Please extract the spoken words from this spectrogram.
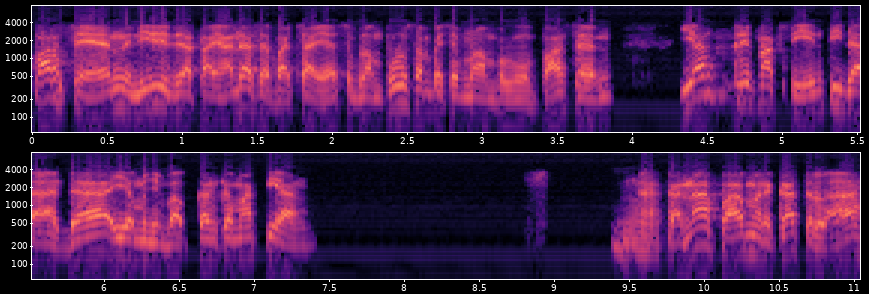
persen, ini data yang ada saya baca ya, 90 sampai 95 persen yang divaksin tidak ada yang menyebabkan kematian. Nah, karena apa? Mereka telah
